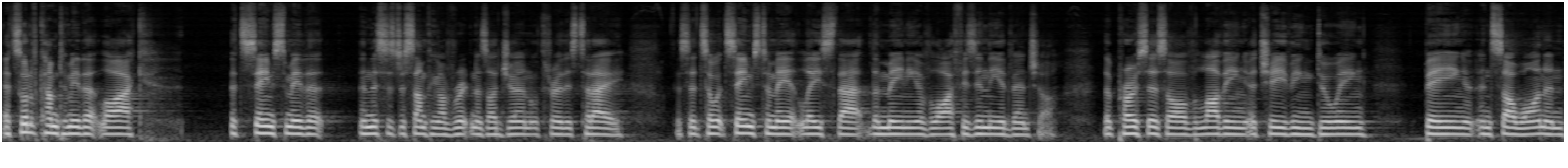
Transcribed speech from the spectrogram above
it's sort of come to me that, like, it seems to me that and this is just something I've written as I journal through this today. I said, so it seems to me at least that the meaning of life is in the adventure, the process of loving, achieving, doing, being, and so on. And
